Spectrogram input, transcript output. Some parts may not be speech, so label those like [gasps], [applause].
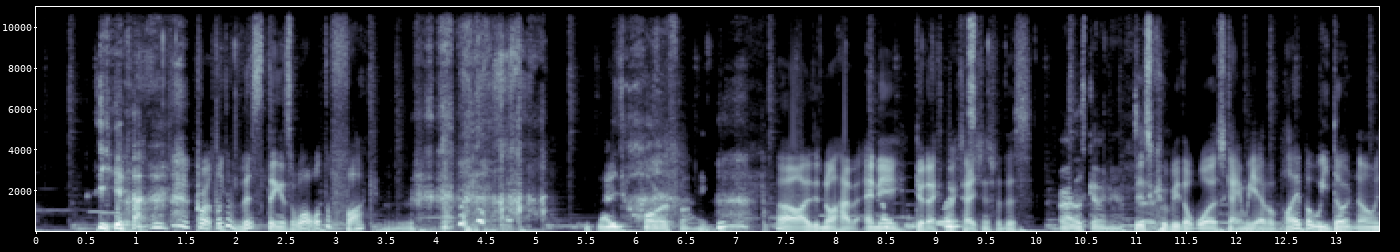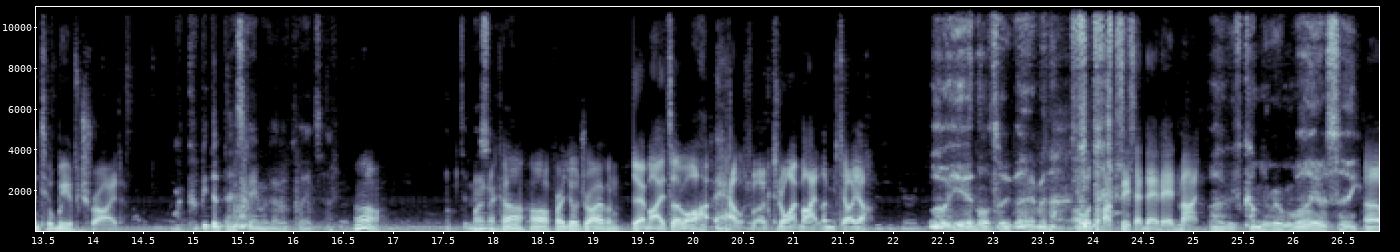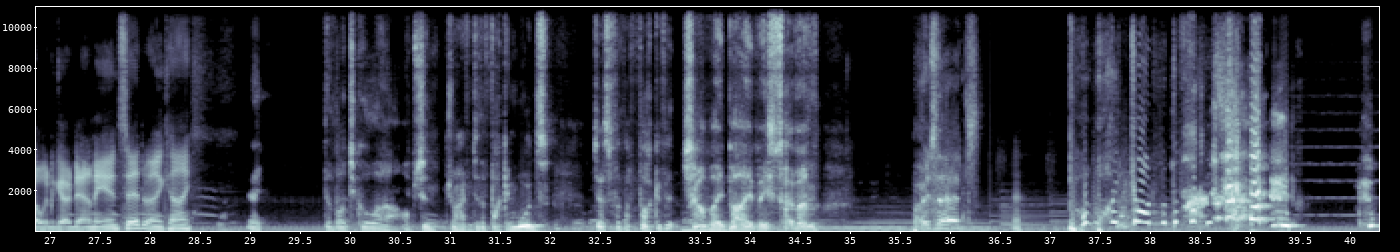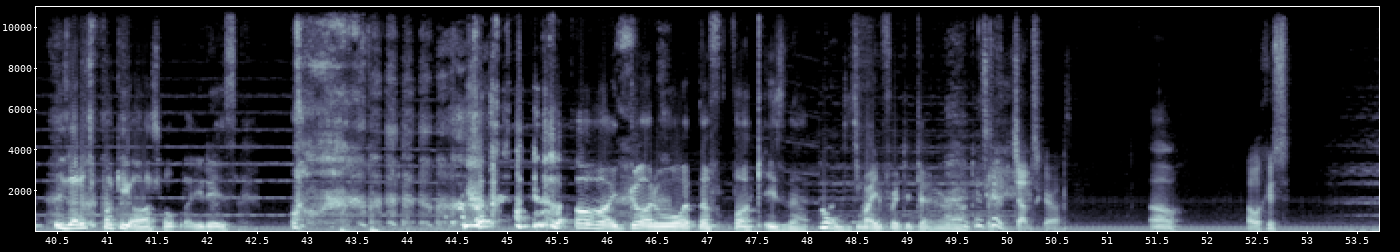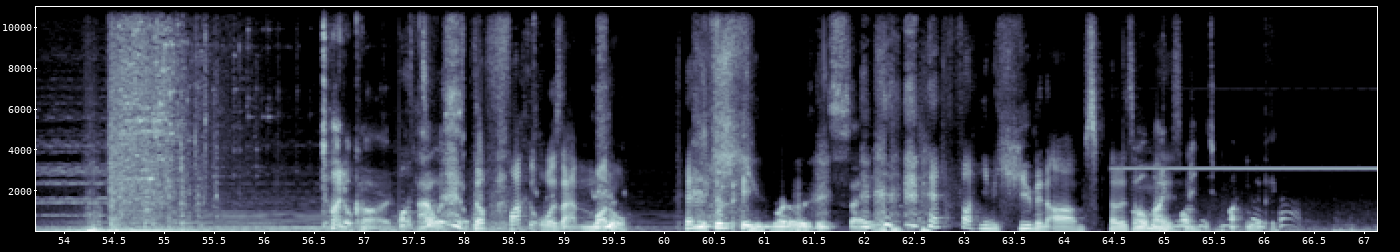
Yeah. [laughs] Bro, look at this thing as well, what the fuck? [laughs] That is horrifying. Oh, I did not have any good expectations for this. Alright, let's go now. This could be the worst game we ever played, but we don't know until we've tried. What could be the best game we've ever played, so. Oh, we're in a car. Oh, Fred, you're driving. Yeah, mate, so uh, how's work tonight, mate, let me tell you. Oh yeah, not too bad, brother. Oh, what the fuck's this, a dead end, mate? Oh, we've come the wrong way, I see. Oh, we're gonna go down here instead, okay? Right. The logical uh, option, drive into the fucking woods, just for the fuck of it. Chubby baby seven. Where's [laughs] that? Oh my god, what the fuck? Is that [laughs] its fucking asshole? It is. [laughs] oh my god, what the fuck is that? I'm just waiting for it to turn around. It's gonna jump scare us. Oh. Oh, look who's... Title card. What That was [laughs] the fuck was that model? [laughs] the pig model was insane. [laughs] Had fucking human arms. That is Oh my god, he's fucking the pig.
